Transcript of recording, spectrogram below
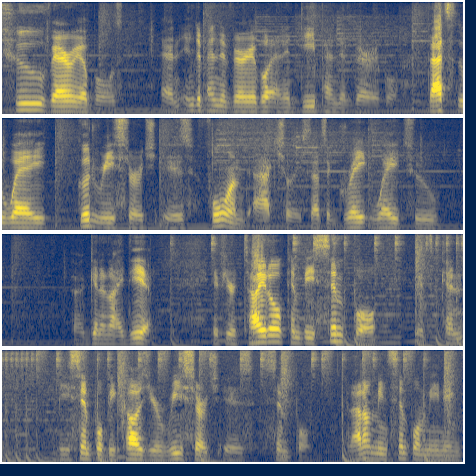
two variables, an independent variable and a dependent variable. That's the way good research is formed, actually. So that's a great way to uh, get an idea. If your title can be simple, it can be simple because your research is simple. And I don't mean simple meaning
